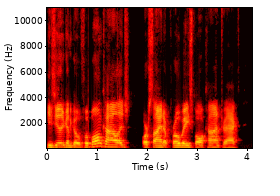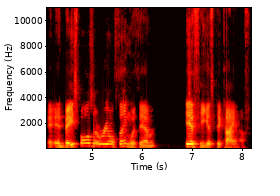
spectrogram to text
He's either going to go football in college or sign a pro baseball contract. And baseball's a real thing with him if he gets picked high enough.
